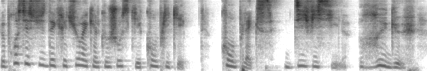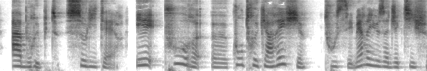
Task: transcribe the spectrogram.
Le processus d'écriture est quelque chose qui est compliqué, complexe, difficile, rugueux, abrupt, solitaire. Et pour euh, contrecarrer tous ces merveilleux adjectifs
